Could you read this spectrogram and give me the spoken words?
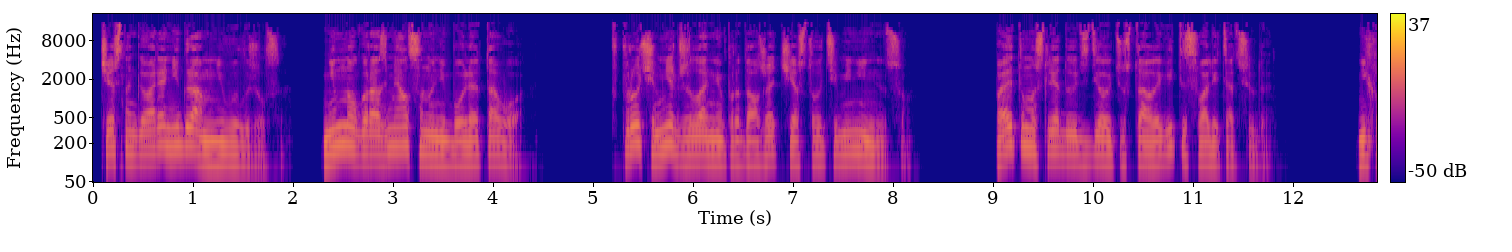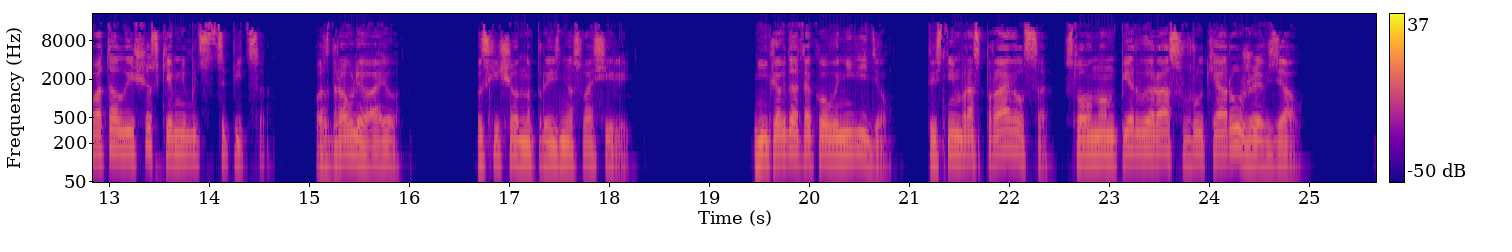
Честно говоря, ни грамма не выложился. Немного размялся, но не более того. Впрочем, нет желания продолжать чествовать именинницу. Поэтому следует сделать усталый вид и свалить отсюда. Не хватало еще с кем-нибудь сцепиться. «Поздравляю!» — восхищенно произнес Василий. «Никогда такого не видел. Ты с ним расправился, словно он первый раз в руки оружие взял».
